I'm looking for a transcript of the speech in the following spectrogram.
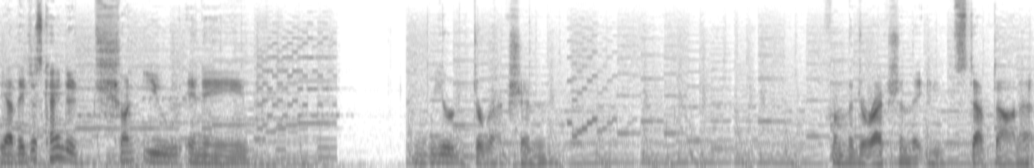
Yeah, they just kind of shunt you in a weird direction from the direction that you stepped on it.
